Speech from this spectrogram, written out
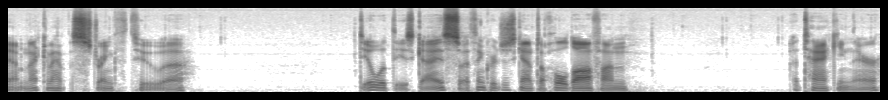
Yeah, I'm not going to have the strength to uh, deal with these guys, so I think we're just going to have to hold off on attacking there.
